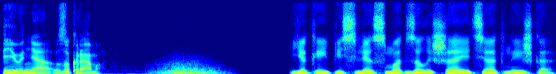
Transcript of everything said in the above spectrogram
півдня, зокрема. Який післясмак залишає ця книжка?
